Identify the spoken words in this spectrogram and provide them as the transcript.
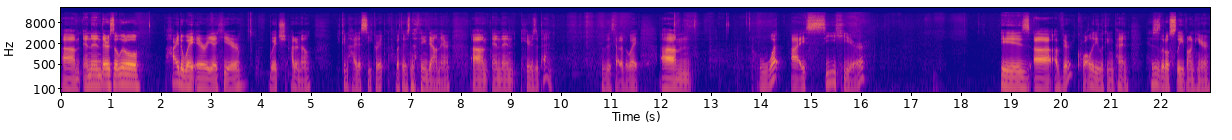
Um, and then there's a little hideaway area here, which I don't know, you can hide a secret, but there's nothing down there. Um, and then here's a pen. Move this out of the way. Um, what I see here is uh, a very quality looking pen. Has this little sleeve on here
